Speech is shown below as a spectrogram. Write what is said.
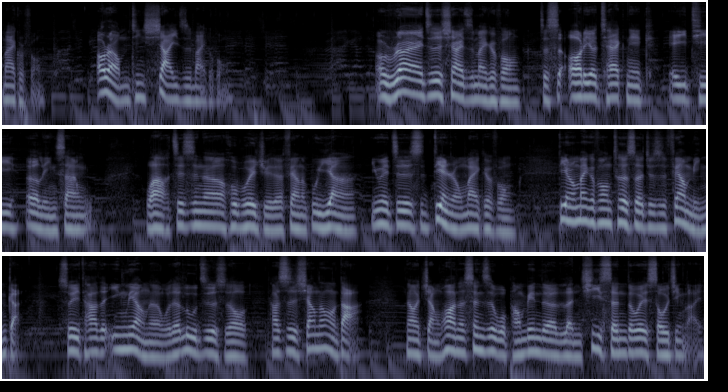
microphone. Alright，我们听下一支麦克风。Alright，这是下一支麦克风，这是 Audio Technica AT 二零三五。哇，这次呢会不会觉得非常的不一样啊？因为这是电容麦克风，电容麦克风特色就是非常敏感，所以它的音量呢，我在录制的时候它是相当的大。那讲话呢，甚至我旁边的冷气声都会收进来。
